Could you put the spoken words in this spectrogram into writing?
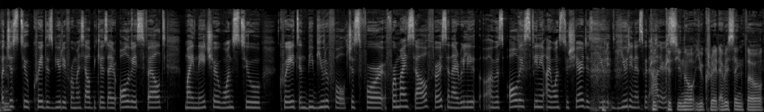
but Mhm. just to create this beauty for myself because I always felt my nature wants to create and be beautiful just for for myself first. And i really i was always feeling i want to share this beauty beautiness with others. Because you know you create everything, so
